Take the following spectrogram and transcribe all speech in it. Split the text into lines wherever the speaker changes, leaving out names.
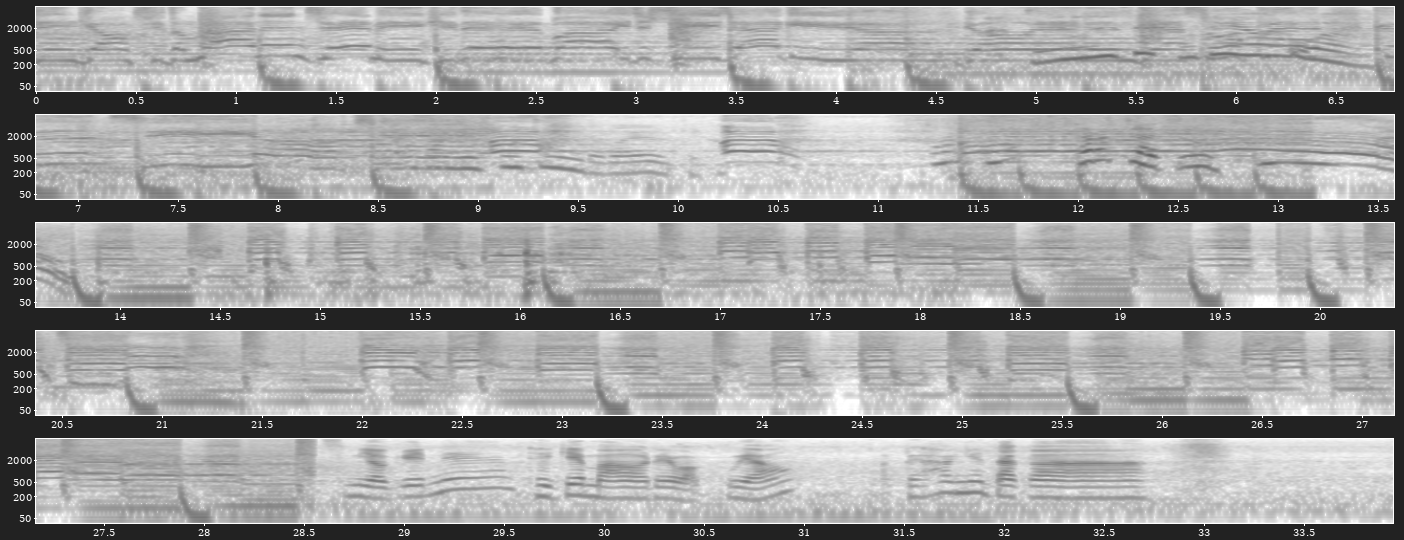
멋진 경치 더 많은 재미 기대해봐 이제 시작이야 여행은. 계속돼. 끝이 없지
세상에 상징인가 봐요, 여기.
아,
타락자지. 여기는 대게 마을에 왔고요. 앞에 항에다가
